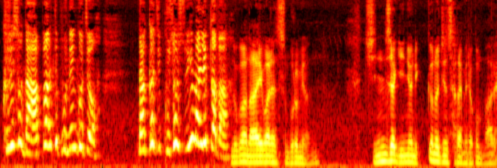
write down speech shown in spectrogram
그래서 나 아빠한테 보낸 거죠. 나까지 구설수 휘말릴까봐. 누가 나에 관해서 물으면 진작 인연이 끊어진 사람이라고 말해.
